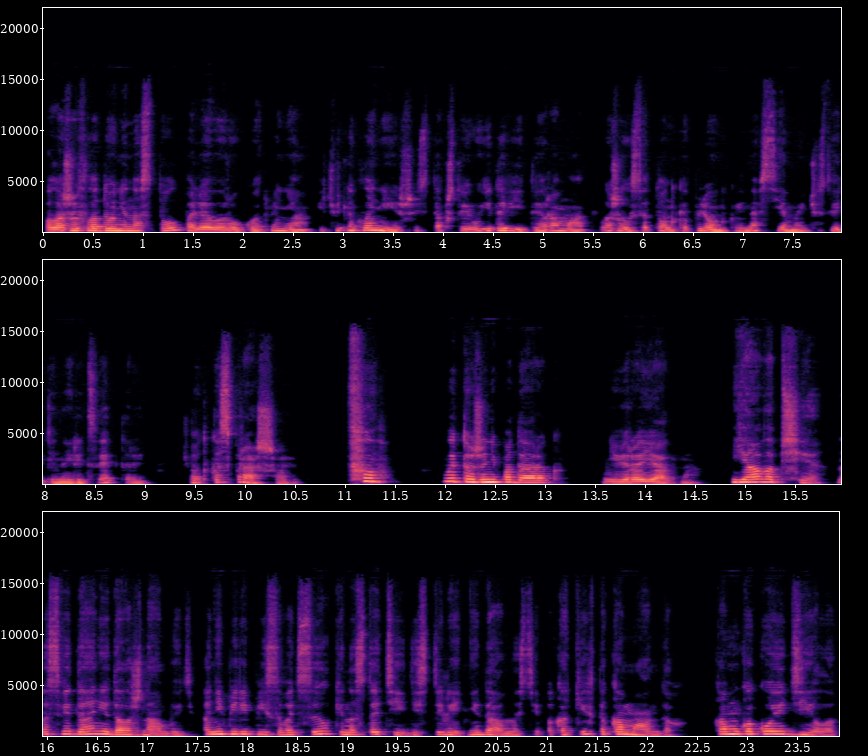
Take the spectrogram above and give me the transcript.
Положив ладони на стол по левую руку от меня и чуть наклонившись, так что его ядовитый аромат ложился тонкой пленкой на все мои чувствительные рецепторы, четко спрашивают. Фу, вы тоже не подарок. Невероятно. Я вообще на свидании должна быть, а не переписывать ссылки на статьи десятилетней давности о каких-то командах. Кому какое дело,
